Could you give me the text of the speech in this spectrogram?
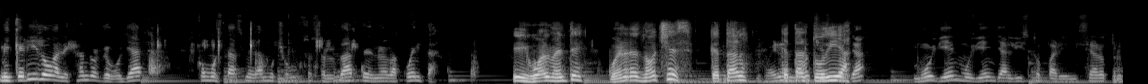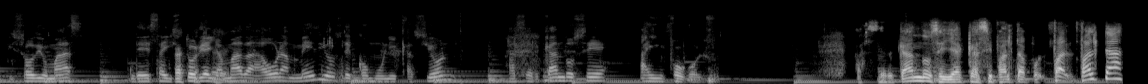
Mi querido Alejandro Rebollar, ¿cómo estás? Me da mucho gusto saludarte de nueva cuenta. Igualmente, buenas noches. ¿Qué tal? ¿Qué tal tu día? Pues muy bien, muy bien, ya listo para iniciar otro episodio más de esa historia llamada ahora medios de comunicación acercándose a Infogolf. Acercándose ya casi falta, falta,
